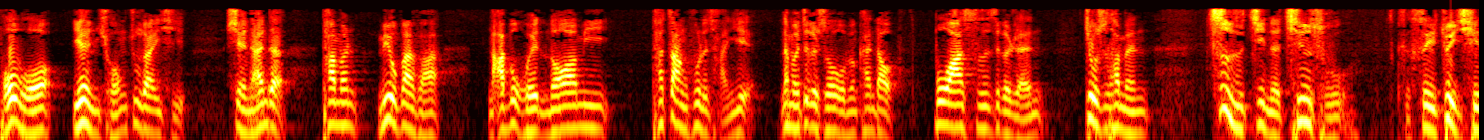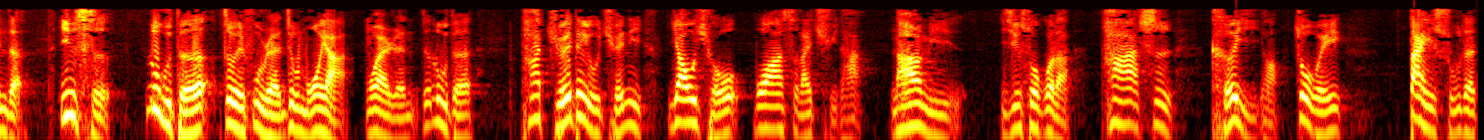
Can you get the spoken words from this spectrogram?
婆婆也很穷，住在一起。显然的，他们没有办法拿不回罗阿咪她丈夫的产业。那么这个时候，我们看到波阿斯这个人，就是他们至近的亲属，所以最亲的。因此，路德这位妇人，这个摩亚摩尔人，这路德，他绝对有权利要求波阿斯来娶她。拿尔米已经说过了，他是可以啊，作为。代赎的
